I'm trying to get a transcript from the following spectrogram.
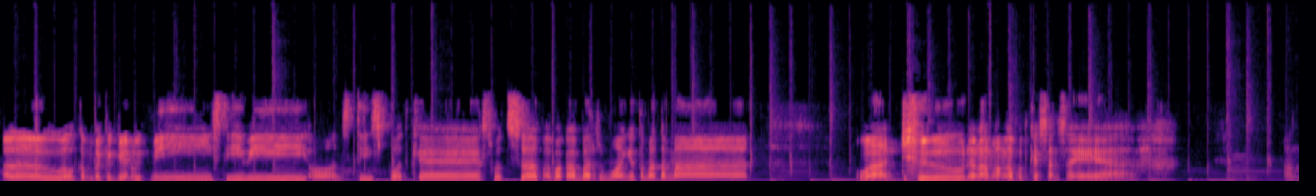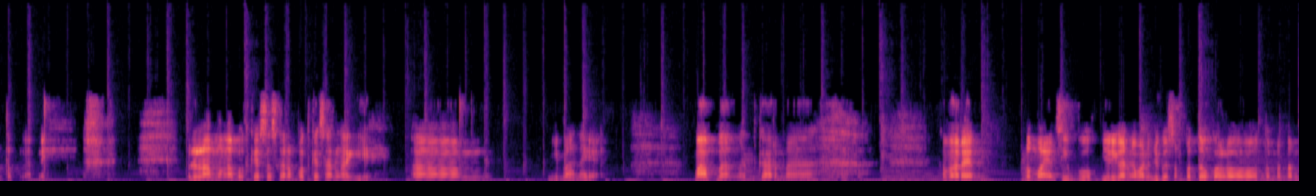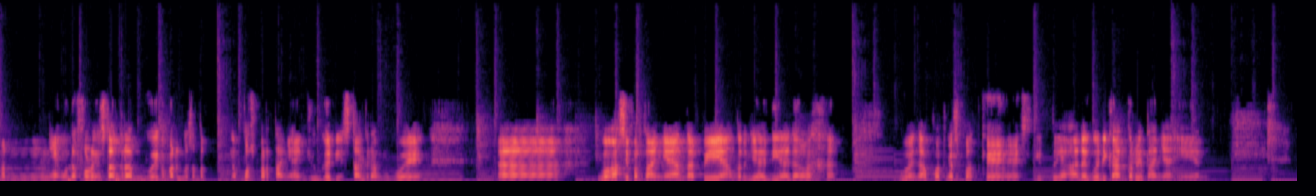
Halo, welcome back again with me, Stevie, on Steve's Podcast. What's up? Apa kabar semuanya teman-teman? Waduh, udah lama nggak podcastan saya ya. Mantep nggak nih? Udah lama nggak podcastan, sekarang podcastan lagi. Um, gimana ya? Maaf banget karena kemarin lumayan sibuk. Jadi kan kemarin juga sempet tuh kalau teman-teman yang udah follow Instagram gue, kemarin gue sempet ngepost pertanyaan juga di Instagram gue. Uh, gue kasih pertanyaan, tapi yang terjadi adalah gue nggak podcast podcast gitu. Yang ada gue di kantor ditanyain,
